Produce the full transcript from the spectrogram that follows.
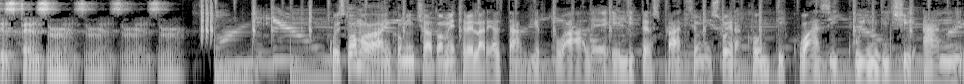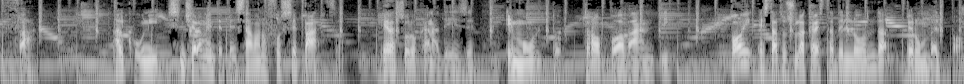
Dispenser. Quest'uomo ha incominciato a mettere la realtà virtuale e l'iperspazio nei suoi racconti quasi 15 anni fa. Alcuni sinceramente pensavano fosse pazzo. Era solo canadese e molto, troppo avanti. Poi è stato sulla cresta dell'onda per un bel po'.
